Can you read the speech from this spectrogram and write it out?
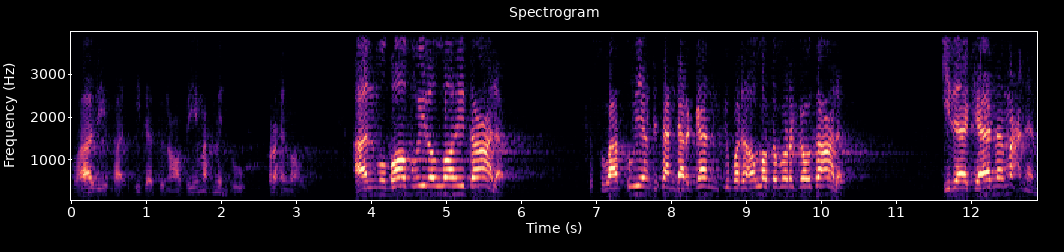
Wa hadhihi faidatun 'azimah minhu rahimahullah. Al-mudhafu ila Allah taala. Sesuatu yang disandarkan kepada Allah taala. Idza kana ma'nan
